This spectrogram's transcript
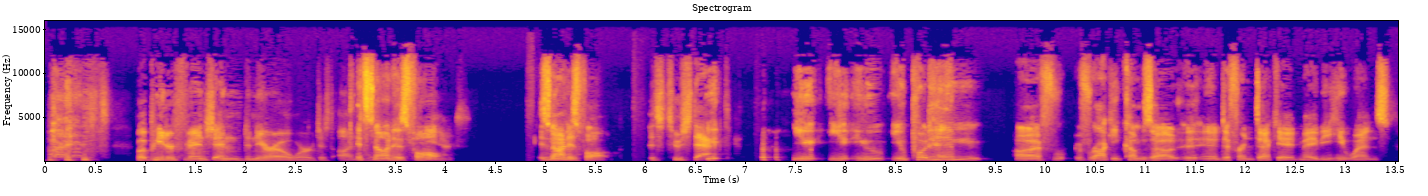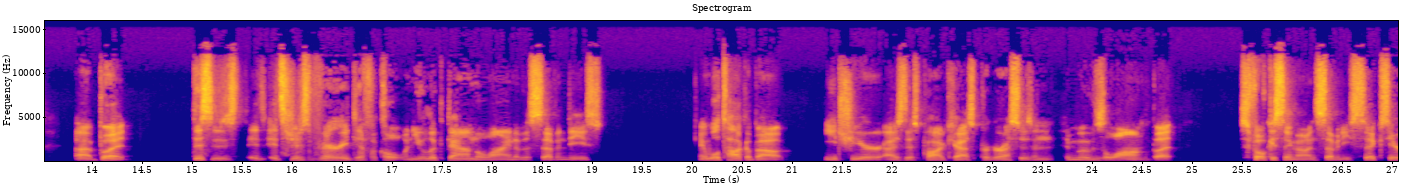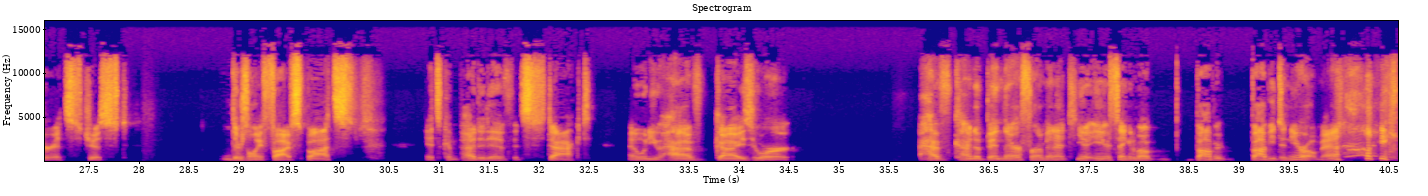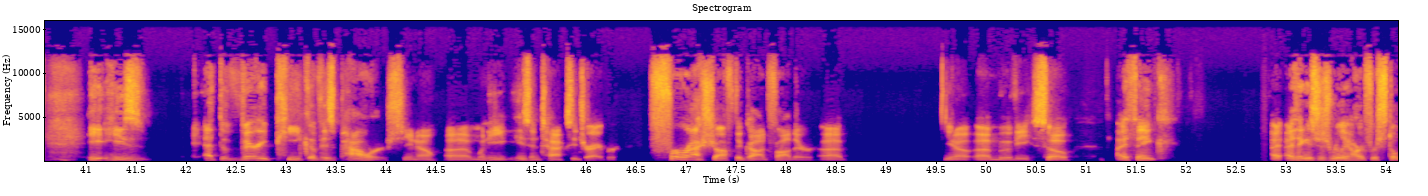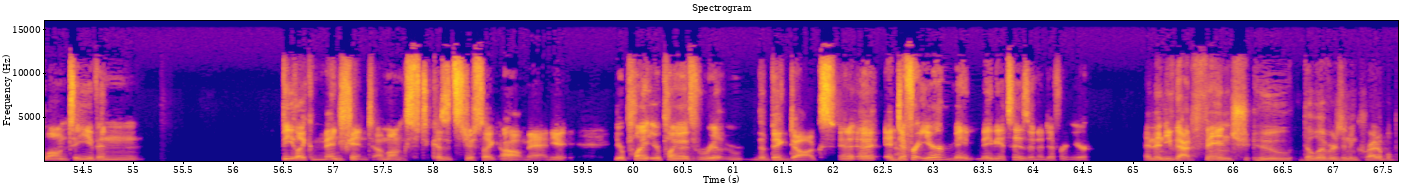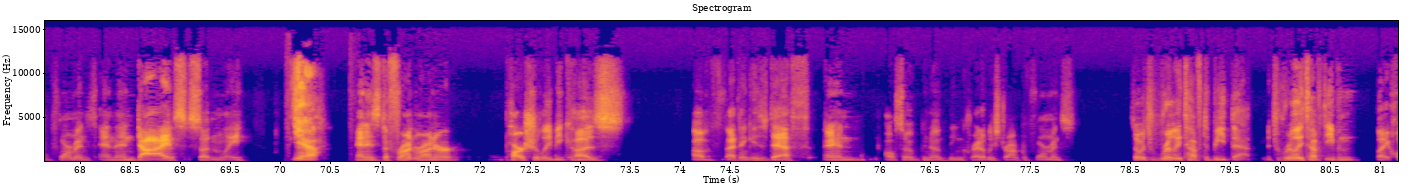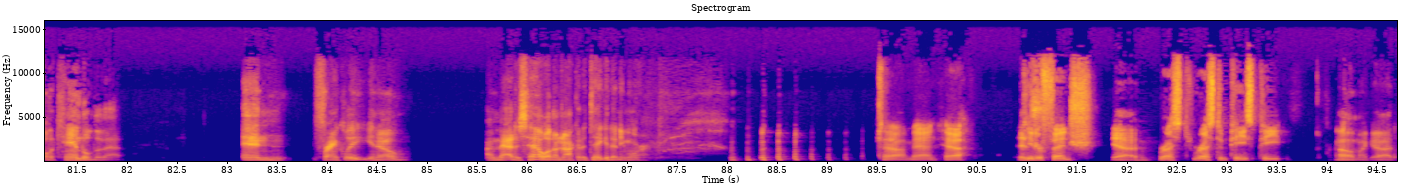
But but Peter Finch and De Niro were just un. It's not his fault. It's, it's not, not, his fault. fault. It's too stacked. You you you you put him. Uh, if if Rocky comes out in a different decade, maybe he wins. Uh, but this is it, it's just very difficult when you look down the line of the 70s and we'll talk about each year as this podcast progresses and, and moves along. But it's focusing on 76 here. It's just there's only five spots. It's competitive. It's stacked. And when you have guys who are have kind of been there for a minute, you know, you're thinking about Bobby Bobby De Niro, man. like he he's at the very peak of his powers, you know, um, when he he's in Taxi Driver, fresh off the Godfather, uh, you know, uh, movie. So I think I, I think it's just really hard for Stallone to even be like mentioned amongst because it's just like, oh man, you you're playing you're playing with real, the big dogs in a, a different year. Maybe maybe it's his in a different year. And then you've got Finch who delivers an incredible performance and then dies suddenly. Yeah. And is the front runner partially because of I think his death and also, you know, the incredibly strong performance. So it's really tough to beat that. It's really tough to even like hold a candle to that. And frankly, you know, I'm mad as hell and I'm not going to take it anymore. oh man, yeah. It's, Peter Finch. Yeah. Rest rest in peace, Pete. Oh my god.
